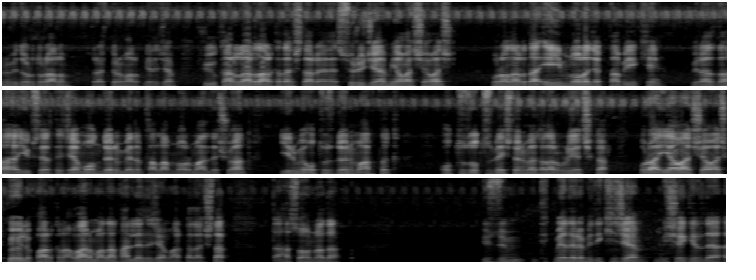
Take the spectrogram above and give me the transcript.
Şunu bir durduralım. Traktörümü alıp geleceğim. Şu yukarılarda arkadaşlar e, süreceğim yavaş yavaş. Buralarda eğimli olacak tabii ki. Biraz daha yükselteceğim. 10 dönüm benim tarlam normalde şu an. 20-30 dönüm artık 30-35 dönüme kadar buraya çıkar. Burayı yavaş yavaş köylü farkına varmadan halledeceğim arkadaşlar. Daha sonra da üzüm dikmelerimi dikeceğim bir şekilde.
